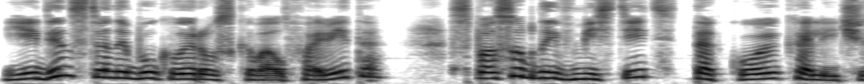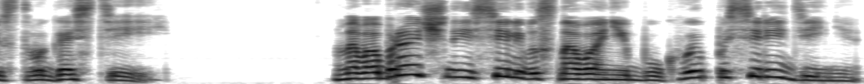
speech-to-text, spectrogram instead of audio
единственной буквой русского алфавита, способной вместить такое количество гостей. Новобрачные сели в основании буквы посередине.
